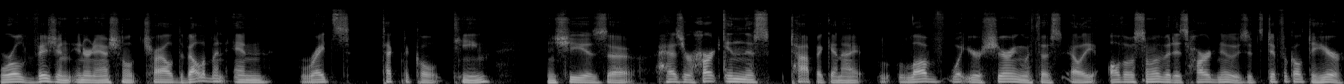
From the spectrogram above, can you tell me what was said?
World Vision International Child Development and Rights Technical Team. And she is uh, has her heart in this topic. And I love what you're sharing with us, Elli, although some of it is hard news. It's difficult to hear.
